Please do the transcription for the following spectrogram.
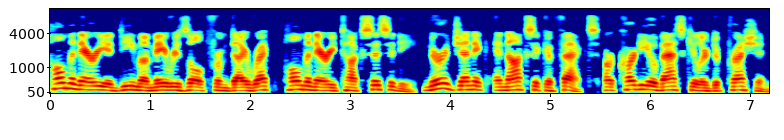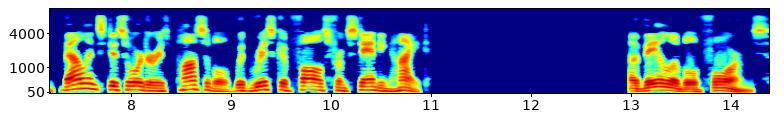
Pulmonary edema may result from direct pulmonary toxicity, neurogenic, anoxic effects, or cardiovascular depression. Balance disorder is possible, with risk of falls from standing height. Available forms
